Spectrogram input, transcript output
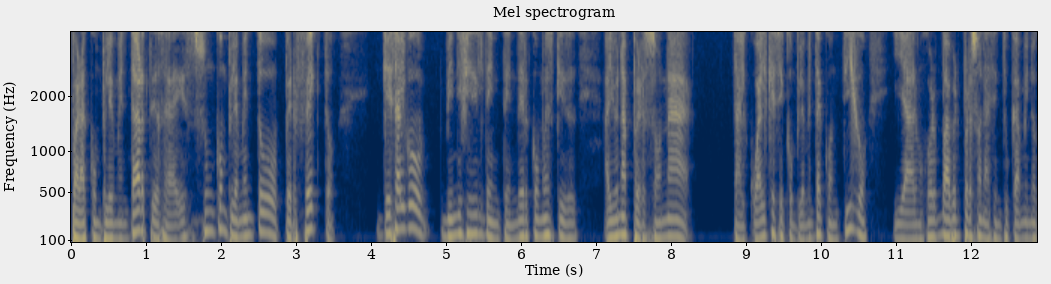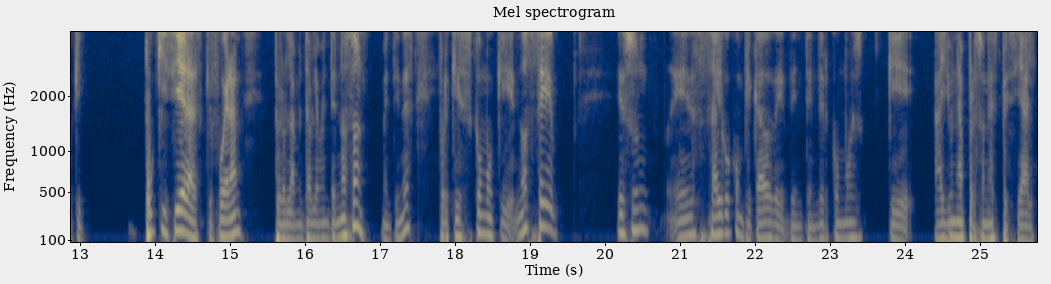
para complementarte, o sea, es un complemento perfecto, que es algo bien difícil de entender cómo es que hay una persona tal cual que se complementa contigo y a lo mejor va a haber personas en tu camino que tú quisieras que fueran, pero lamentablemente no son, ¿me entiendes? Porque es como que, no sé, es un, es algo complicado de, de entender cómo es que hay una persona especial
